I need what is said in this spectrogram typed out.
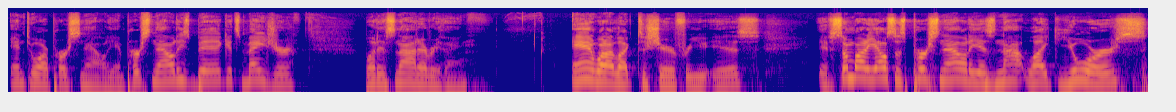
into our personality. And personality is big, it's major, but it's not everything. And what I'd like to share for you is if somebody else's personality is not like yours,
